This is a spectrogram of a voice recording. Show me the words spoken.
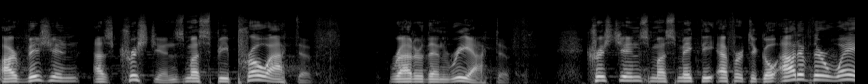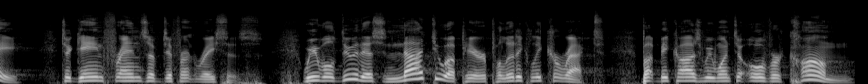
Our vision as Christians must be proactive rather than reactive. Christians must make the effort to go out of their way to gain friends of different races. We will do this not to appear politically correct, but because we want to overcome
